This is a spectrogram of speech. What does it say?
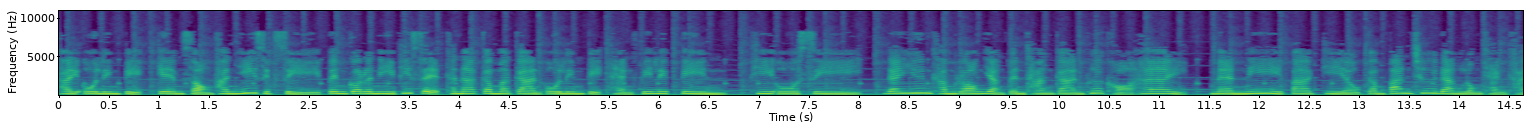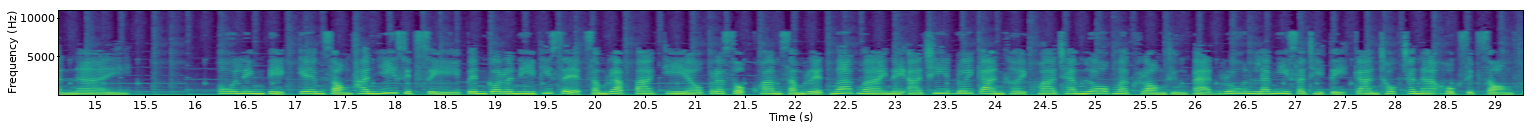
ชัยโอลิมปิกเกมส์ 2024 เป็นกรณีพิเศษคณะกรรมการโอลิมปิกแห่งฟิลิปปินส์ POC ได้ยื่นคำร้องอย่างเป็นทางการเพื่อขอให้ แมนนี่ ปาเกียวกำปั้นชื่อดังลงแข่งขันใน โอลิมปิกเกมส์ 2024 เป็นกรณีพิเศษสำหรับปาเกียวประสบความสำเร็จมากมายในอาชีพด้วยการเคยคว้าแชมป์โลกมาครองถึง 8 รุ่น และมีสถิติการชกชนะ 62 ไฟ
